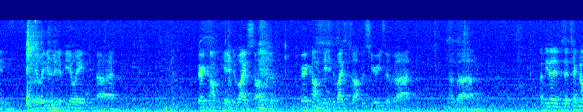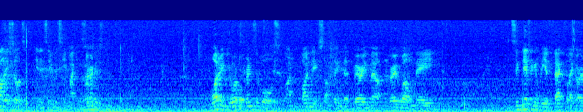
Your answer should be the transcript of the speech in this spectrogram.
and the ability to manipulate uh, very complicated device off of a, very complicated devices off a series of, uh, of uh, I mean, the, the technology is still in its infancy. My concern is, what are your principles on funding something that very very well may significantly affect like our,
